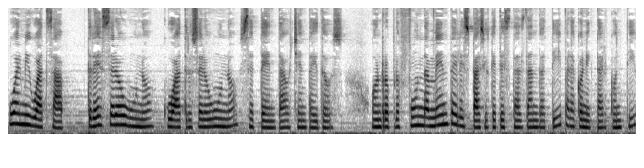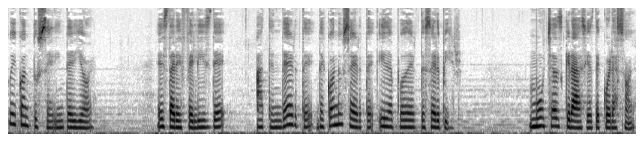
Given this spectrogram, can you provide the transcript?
o en mi WhatsApp 301 401 7082 Honro profundamente el espacio que te estás dando a ti para conectar contigo y con tu ser interior. Estaré feliz de atenderte, de conocerte y de poderte servir. Muchas gracias de corazón.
